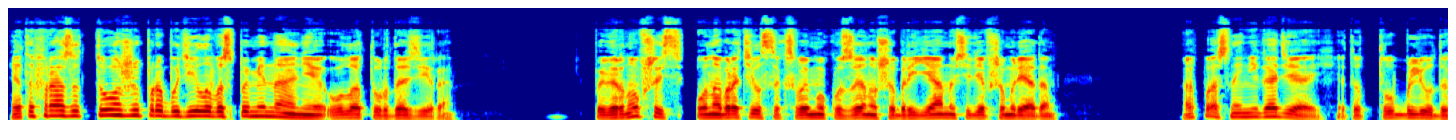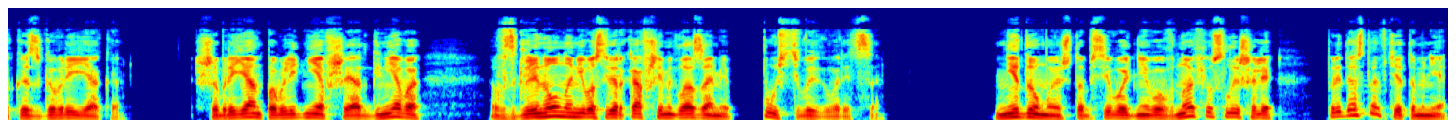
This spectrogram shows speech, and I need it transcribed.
Эта фраза тоже пробудила воспоминания у Латур-Дазира. Повернувшись, он обратился к своему кузену Шабрияну, сидевшему рядом. «Опасный негодяй, этот ублюдок из Гаврияка». Шабриян, побледневший от гнева, взглянул на него сверкавшими глазами. «Пусть выговорится. Не думаю, чтобы сегодня его вновь услышали. Предоставьте это мне.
